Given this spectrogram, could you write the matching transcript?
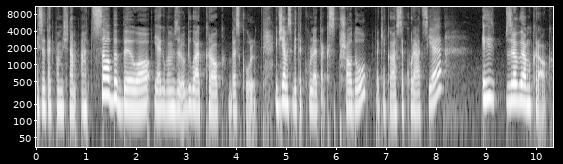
i sobie tak pomyślałam, a co by było, jakbym zrobiła krok bez kul? I wzięłam sobie te kule tak z przodu, tak jako asekurację i zrobiłam krok.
